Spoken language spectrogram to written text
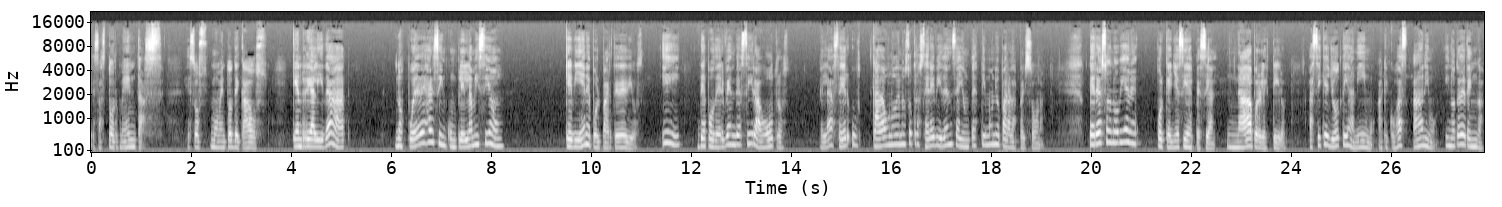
esas tormentas, esos momentos de caos, que en realidad nos puede dejar sin cumplir la misión que viene por parte de Dios y de poder bendecir a otros, ¿verdad? Ser cada uno de nosotros ser evidencia y un testimonio para las personas. Pero eso no viene porque Jessie es especial nada por el estilo. Así que yo te animo a que cojas ánimo y no te detengas.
